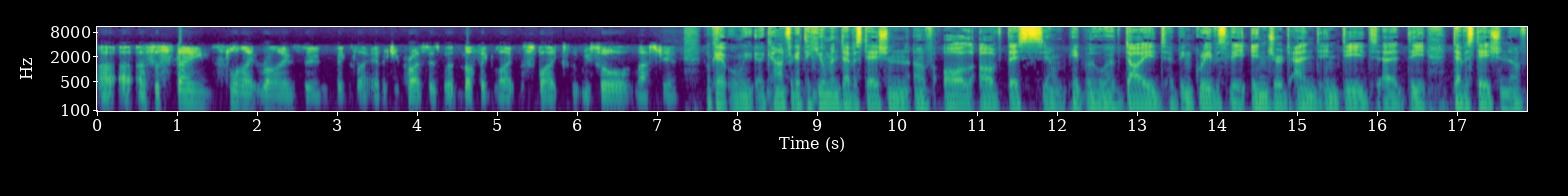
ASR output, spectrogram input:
a, a, sustained slight rise in things like energy prices, but nothing like the spikes that we saw last year. Okay, well, we uh, can't forget the human devastation of all of this. You know, people who have died, have been grievously injured, and indeed uh, the devastation of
